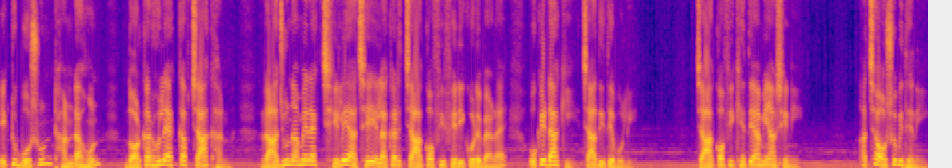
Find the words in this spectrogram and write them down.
একটু বসুন, ঠান্ডা হন। দরকার হলে এক কাপ চা খান। রাজু নামের এক ছেলে আছে, এলাকার চা কফি ফেরি করে বেড়ায়। ওকে ডাকি, চা দিতে বলি। চা কফি খেতে আমি আসিনি। আচ্ছা অসুবিধে নেই,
